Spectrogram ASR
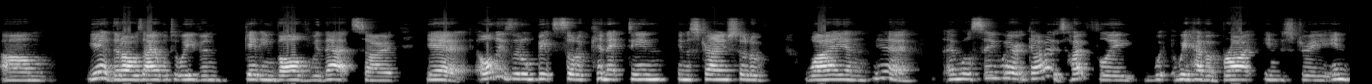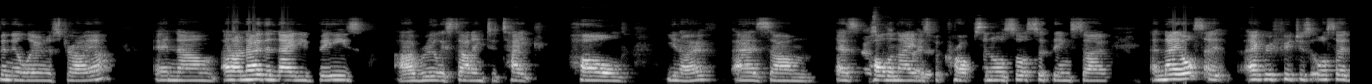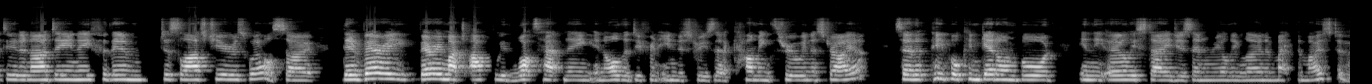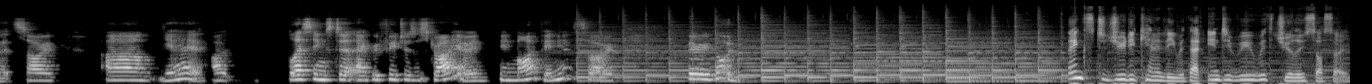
Um, yeah, that I was able to even get involved with that. So, yeah, all these little bits sort of connect in in a strange sort of way, and yeah, and we'll see where it goes. Hopefully, we have a bright industry in vanilla in Australia, and um, and I know the native bees are really starting to take hold. You know, as um, as pollinators for crops and all sorts of things. So, and they also AgriFutures also did an RD&E for them just last year as well. So they're very very much up with what's happening in all the different industries that are coming through in Australia, so that people can get on board in the early stages and really learn and make the most of it. So, um, yeah, I, blessings to AgriFutures Australia, in, in my opinion. So, very good. Thanks to Judy Kennedy with that interview with Julie Sosso,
